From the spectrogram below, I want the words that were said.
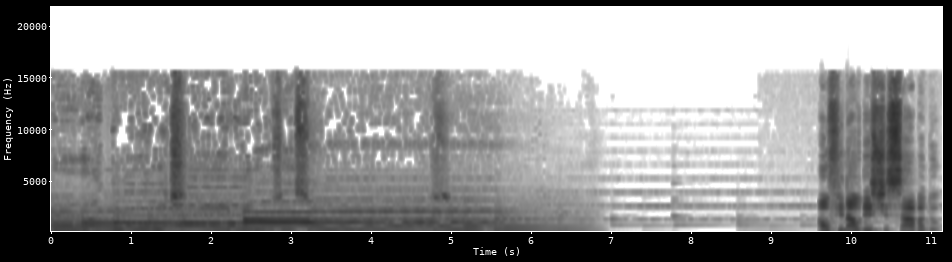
Boa noite, meu Jesus. Ao final deste sábado,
